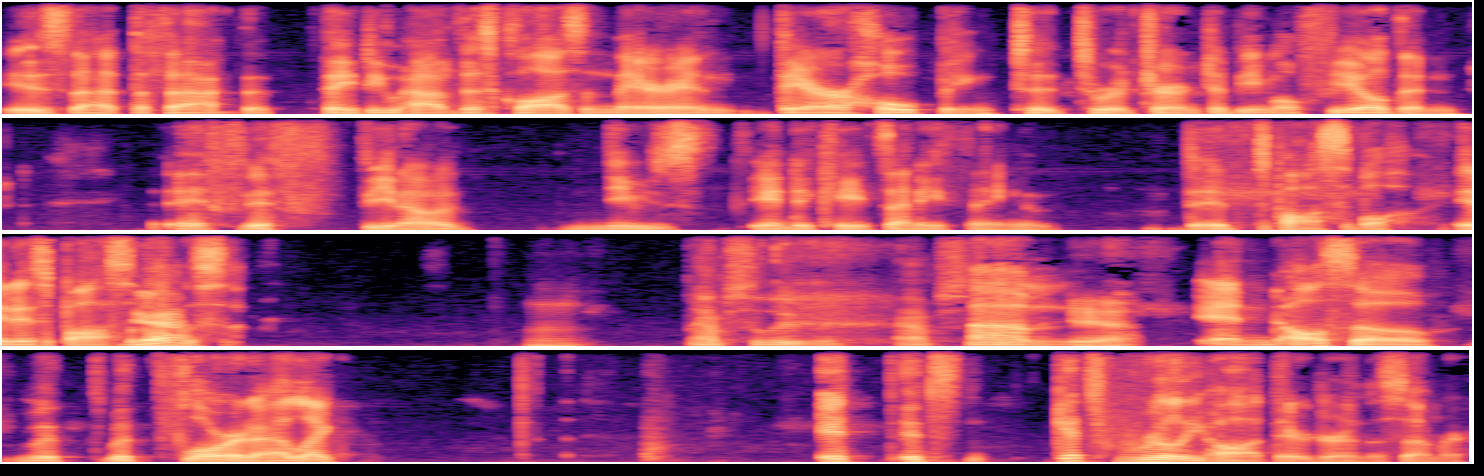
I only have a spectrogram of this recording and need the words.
is that the fact that they do have this clause in there and they are hoping to to return to BMO Field. And if if you know news indicates anything, it's possible. It is possible. Yeah. Hmm. Absolutely. Absolutely. Um, yeah. And also with with Florida, I like it. It's gets really hot there during the summer,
